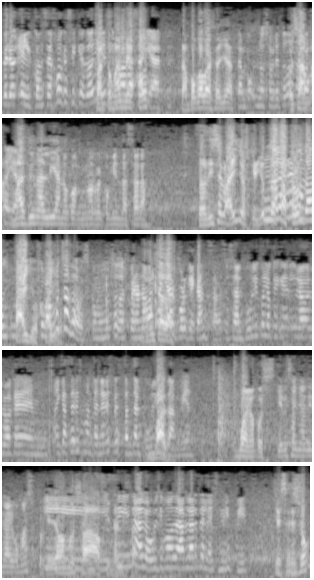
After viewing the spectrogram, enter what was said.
Pero el consejo que sí que doy Cuanto es más no mejor. avasallar. Tampoco vas allá. Tampoco, no, sobre todo O sea, no avasallar. más de una al día no, no recomiendas, Sara. Pero díselo a ellos, que yo No todas estas preguntas para ellos. Como para ellos. mucho dos, como mucho dos, pero no Como mucho avasallar dos. porque cansas. O sea, al público lo que, lo, lo que hay que hacer es mantener expectante al público Vale. también. Bueno, pues ¿quieres añadir algo más? Porque y, ya vamos a finalizar. sí, nada, lo último de hablar del sneak peek. ¿Qué es eso?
